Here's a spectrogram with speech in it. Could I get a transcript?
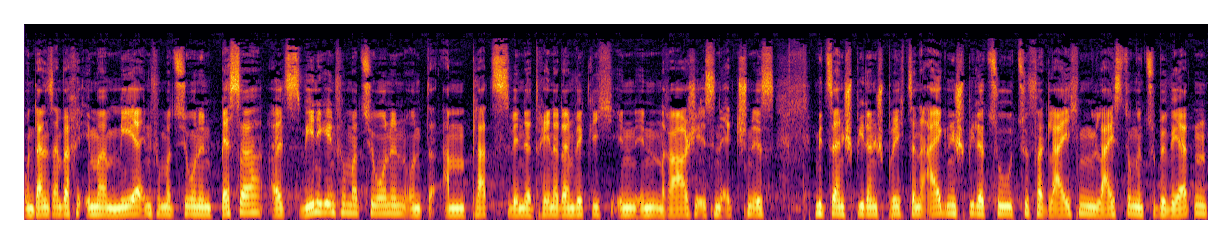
Und dann ist einfach immer mehr Informationen besser als wenige Informationen. Und am Platz, wenn der Trainer dann wirklich in, in Rage ist, in Action ist, mit seinen Spielern spricht, seine eigenen Spieler zu, zu vergleichen, Leistungen zu bewerten,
